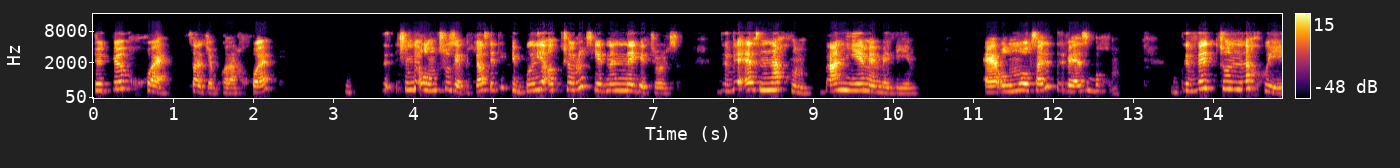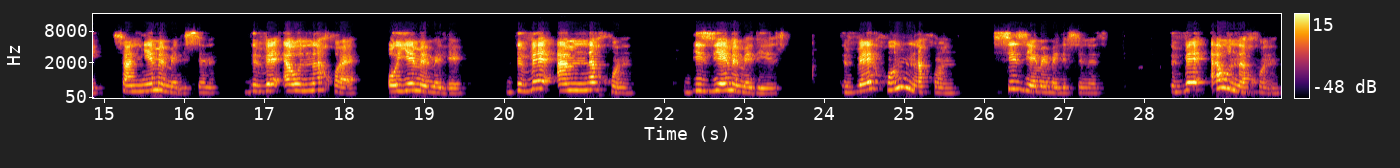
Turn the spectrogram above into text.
Kökü xwe. Sadece bu kadar xwe. Şimdi olumsuz yapacağız. Dedik ki b'yı atıyoruz yerine ne getiriyoruz? Divê ez nexwim. Ben yememeliyim. Eğer olumlu olsaydı divê ez bixwim. Divê tu nexwî. Sen yememelisin. Divê ew nexwe. O yememeli. Divê em nexwin. Biz yememeliyiz. Divê hûn nexwin. Siz yememelisiniz. Ew nexwin.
